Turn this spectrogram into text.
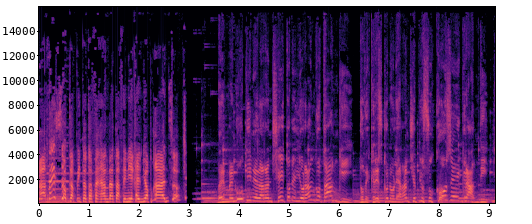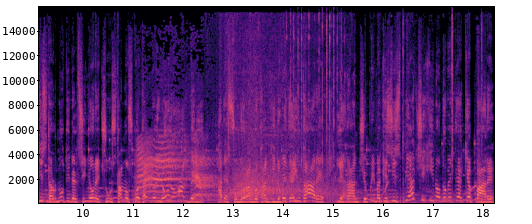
Adesso ho capito dove è andata a finire il mio pranzo. Benvenuti nell'aranceto degli orangotanghi, dove crescono le arance più succose e grandi. Gli starnuti del signore Chu stanno scuotendo i loro alberi. Adesso gli orangotanghi dovete aiutare. Le arance prima che si spiaccichino dovete acchiappare.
